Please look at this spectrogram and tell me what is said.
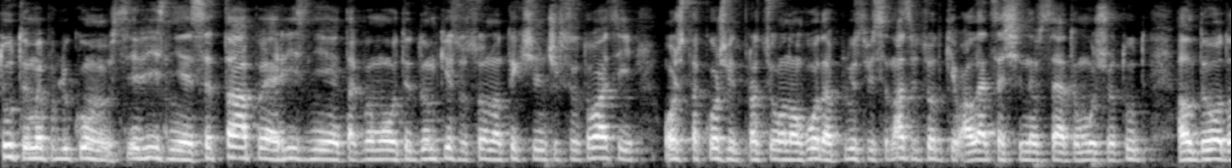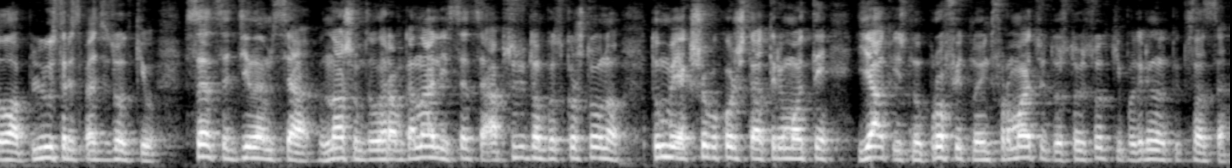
Тут ми публікуємо всі різні сетапи, різні, так би мовити, думки стосовно тих чи інших ситуацій. Ось також відпрацьована угода плюс 18%, але це ще не все, тому що тут LDO дала плюс 35%. Все це ділимося в нашому телеграм-каналі, все це абсолютно безкоштовно. Тому, якщо ви хочете отримати якісну профітну інформацію, то 100% потрібно підписатися.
